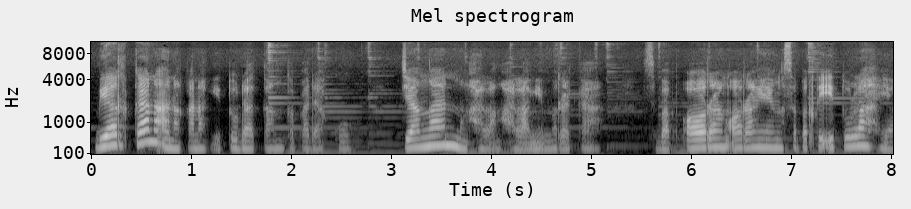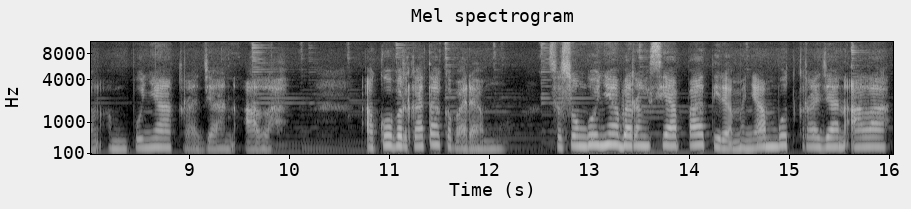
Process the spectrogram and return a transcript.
Biarkan anak-anak itu datang kepadaku, jangan menghalang-halangi mereka, sebab orang-orang yang seperti itulah yang empunya kerajaan Allah. Aku berkata kepadamu, Sesungguhnya barang siapa tidak menyambut kerajaan Allah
